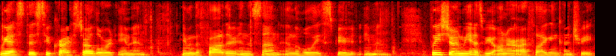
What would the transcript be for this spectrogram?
We ask this through Christ our Lord. Amen. The the Father, and the Son, and the Holy Spirit. Amen. Please join me as we honor our flag and country.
